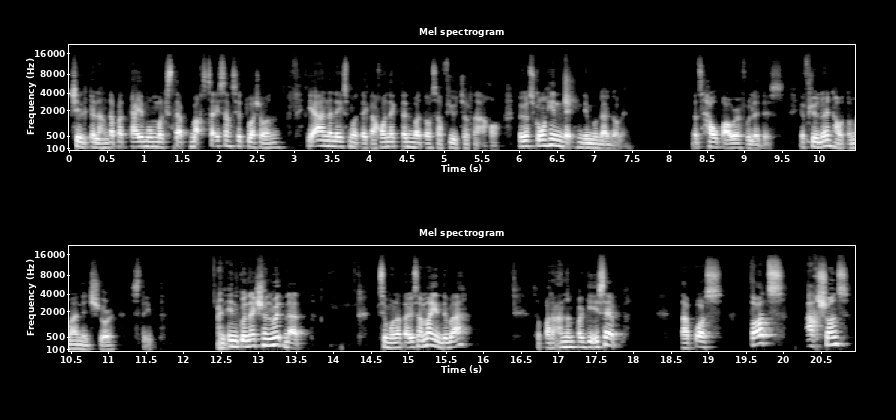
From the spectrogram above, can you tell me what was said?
chill ka lang. Dapat kaya mo mag-step back sa isang sitwasyon. I-analyze mo, teka, connected ba to sa future na ako? Because kung hindi, hindi mo gagawin. That's how powerful it is. If you learn how to manage your state. And in connection with that, simula tayo sa mind, di ba? Sa paraan ng pag-iisip. Tapos, thoughts, actions,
